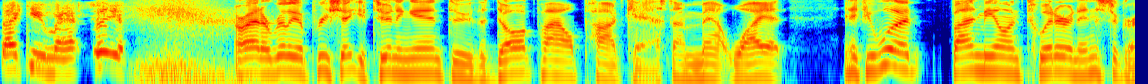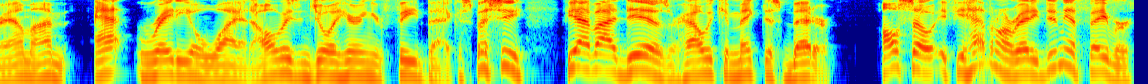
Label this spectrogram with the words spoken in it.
Thank you, Matt. See you. All right, I really appreciate you tuning in to the Dog Pile Podcast. I'm Matt Wyatt, and if you would find me on Twitter and Instagram, I'm at Radio Wyatt. I always enjoy hearing your feedback, especially if you have ideas or how we can make this better. Also, if you haven't already, do me a favor,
